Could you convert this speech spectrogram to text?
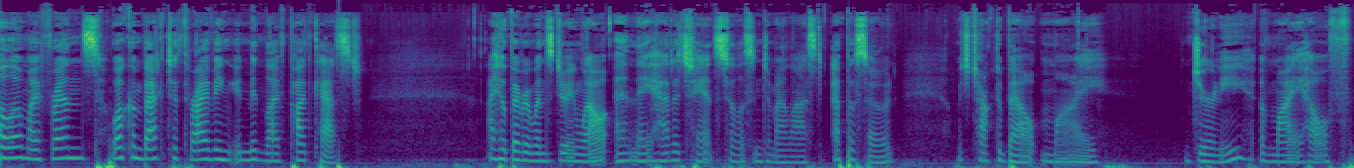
Hello, my friends. Welcome back to Thriving in Midlife podcast. I hope everyone's doing well and they had a chance to listen to my last episode, which talked about my journey of my health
